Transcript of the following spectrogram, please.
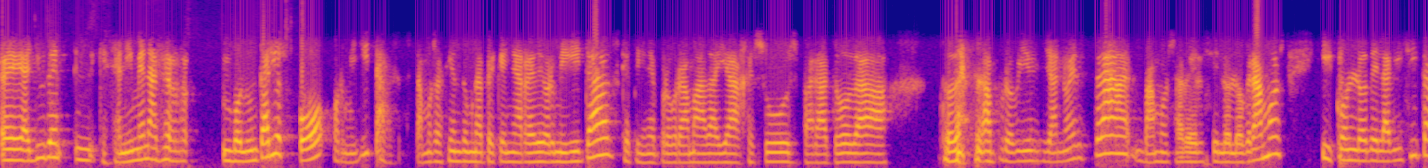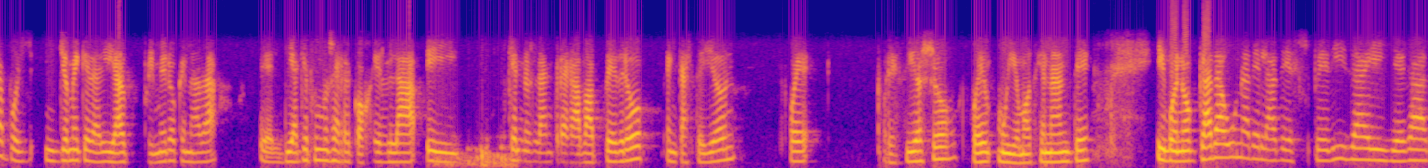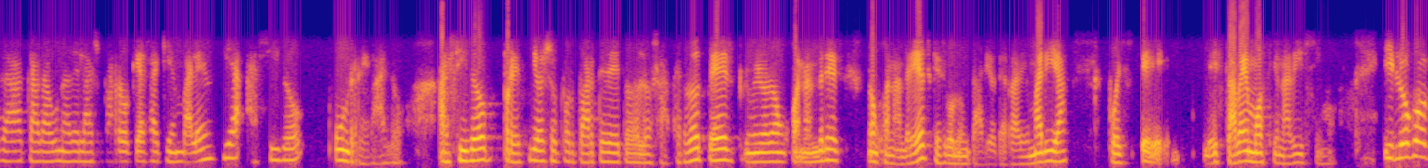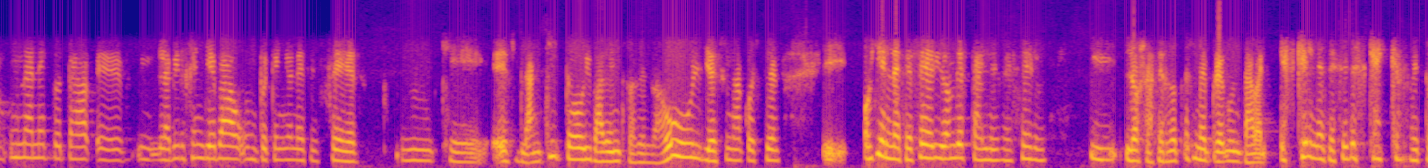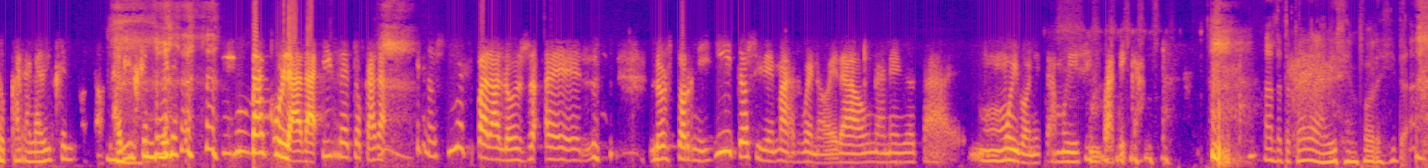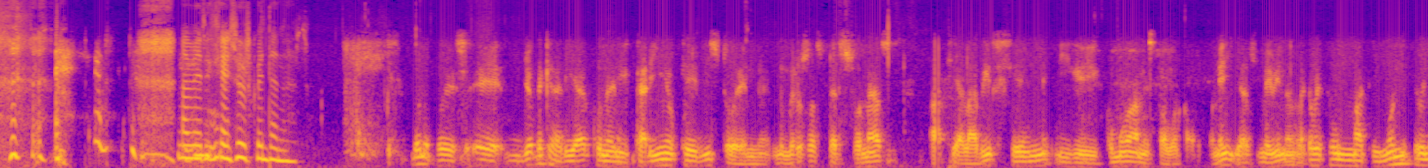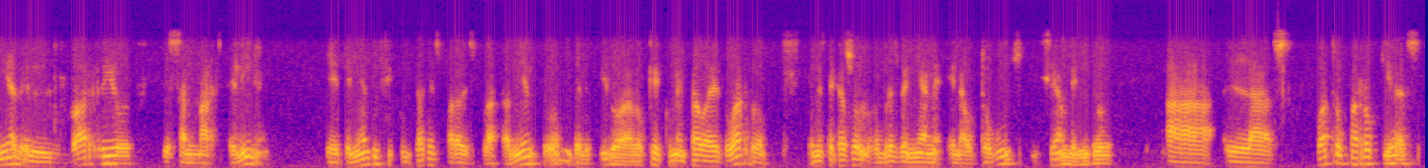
eh, ayuden, que se animen a ser voluntarios o hormiguitas. Estamos haciendo una pequeña red de hormiguitas que tiene programada ya Jesús para toda toda la provincia nuestra, vamos a ver si lo logramos. Y con lo de la visita, pues yo me quedaría, primero que nada, el día que fuimos a recogerla y que nos la entregaba Pedro en Castellón, fue precioso, fue muy emocionante. Y bueno, cada una de la despedida y llegada a cada una de las parroquias aquí en Valencia ha sido un regalo. Ha sido precioso por parte de todos los sacerdotes, primero don Juan Andrés, don Juan Andrés, que es voluntario de Radio María, pues eh, estaba emocionadísimo. Y luego una anécdota, eh, la Virgen lleva un pequeño neceser mm, que es blanquito y va dentro del baúl y es una cuestión, y oye, el neceser, ¿y dónde está el neceser? Y los sacerdotes me preguntaban, es que el neceser es que hay que retocar a la Virgen. la Virgen viene inmaculada y retocada. Bueno, sí es para los, eh, los tornillitos y demás. Bueno, era una anécdota muy bonita, muy simpática. A retocar a la Virgen, pobrecita. a ver, Jesús, cuéntanos. Bueno, pues eh, yo me quedaría con el cariño que he visto en numerosas personas hacia la Virgen y, cómo han estado con ellas. Me viene a la cabeza un matrimonio que venía del barrio de San Marcelino, que tenían dificultades para desplazamiento, del estilo a lo que comentaba Eduardo. En este caso, los hombres venían en autobús y se han venido a las cuatro parroquias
